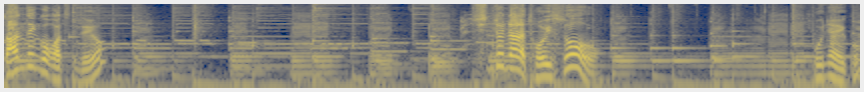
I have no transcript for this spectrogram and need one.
딴 데인 것 같은데요? 신전이 하나 더 있어. 뭐냐, 이거?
